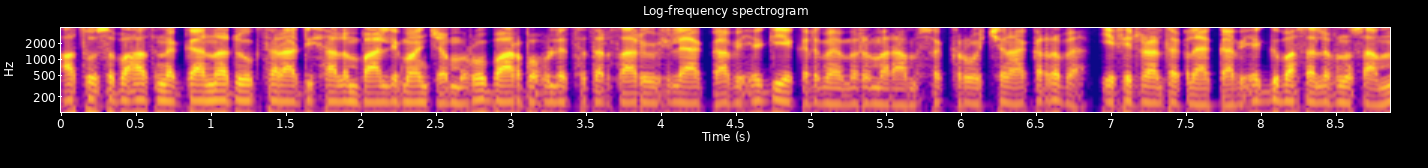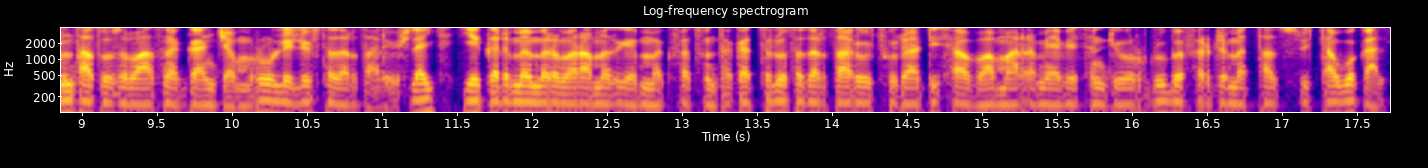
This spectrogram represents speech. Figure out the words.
አቶ ስብሀት ነጋና ዶክተር አዲስ አለም ባሌማን ጨምሮ በአርባ ሁለት ተጠርጣሪዎች ላይ አቃቤ ሕግ የቅድመ ምርመራ ምስክሮችን አቀረበ። የፌዴራል ጠቅላይ አቃቤ ሕግ ባሳለፍነው ሳምንት አቶ ስብሀት ነጋን ጨምሮ ሌሎች ተጠርጣሪዎች ላይ የቅድመ ምርመራ መዝገብ መክፈቱን ተከትሎ ተጠርጣሪዎች ወደ አዲስ አበባ ማረሚያ ቤት እንዲወርዱ በፍርድ መታዘዙ ይታወቃል።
